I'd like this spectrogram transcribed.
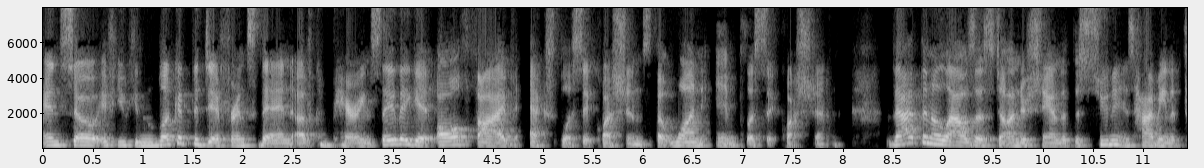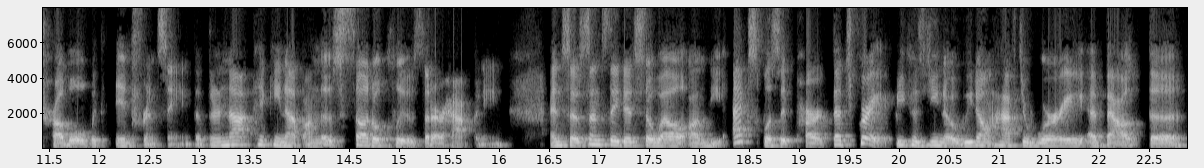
And so if you can look at the difference then of comparing, say they get all five explicit questions, but one implicit question. That then allows us to understand that the student is having a trouble with inferencing, that they're not picking up on those subtle clues that are happening. And so since they did so well on the explicit part, that's great because you know, we don't have to worry about the,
